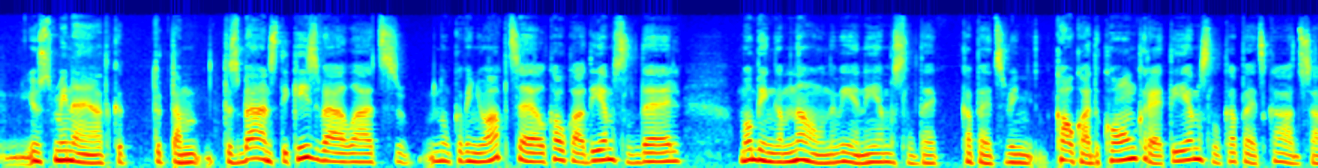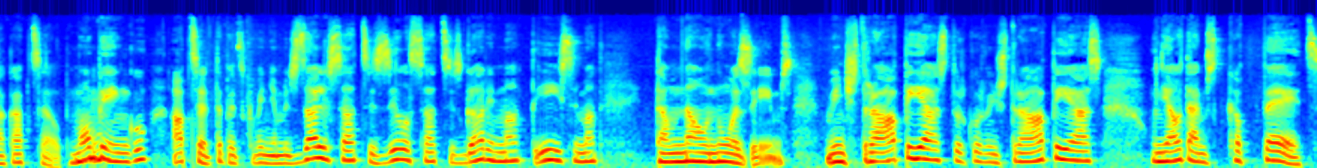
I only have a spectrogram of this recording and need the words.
jūs minējāt, ka tam, tas bērns tika izvēlēts, nu, ka viņu apcēla kaut kādu iemeslu dēļ. Mobbingam nav neviena iemesla, dēļ, kāpēc viņi kaut kāda konkrēta iemesla, kāpēc kādu sāk apcelt. Mhm. Mobbingu apceļ tāpēc, ka viņam ir zaļas acis, zilas acis, gari mati, īsi mati. Tam nav nozīmes. Viņš trāpījās tur, kur viņš trāpījās, un jautājums, kāpēc?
